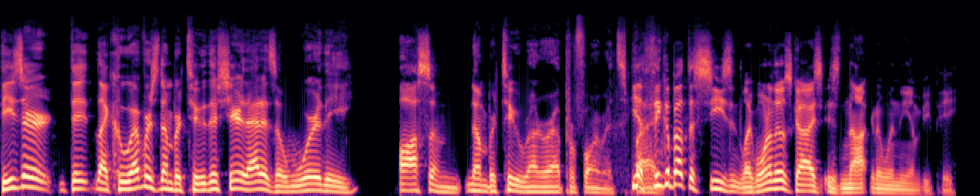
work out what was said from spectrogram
These are the, like whoever's number two this year. That is a worthy, awesome number two runner-up performance. Yeah. by- Think about the season. Like one of those guys is not going to win the MVP.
